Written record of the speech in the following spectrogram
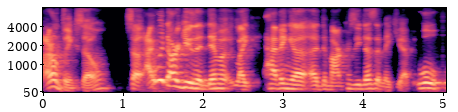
I don't think so. So I would argue that demo, like having a, a, democracy doesn't make you happy. Well,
